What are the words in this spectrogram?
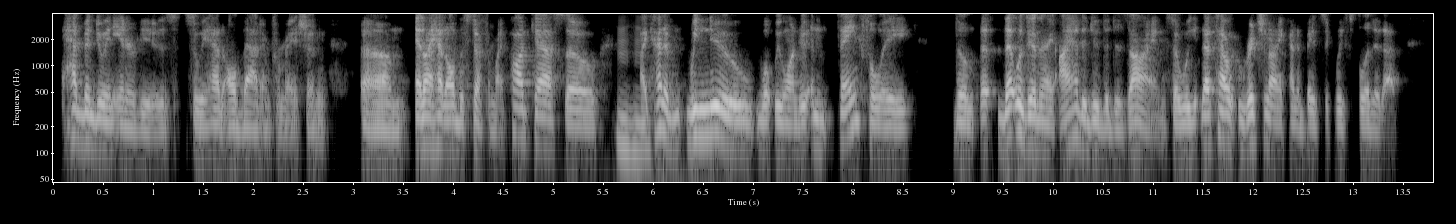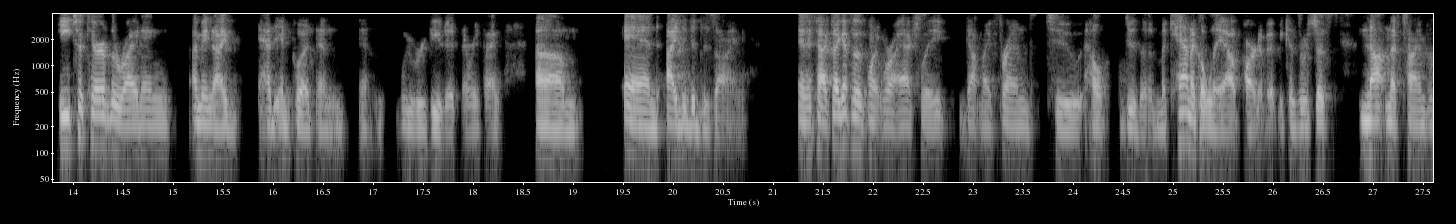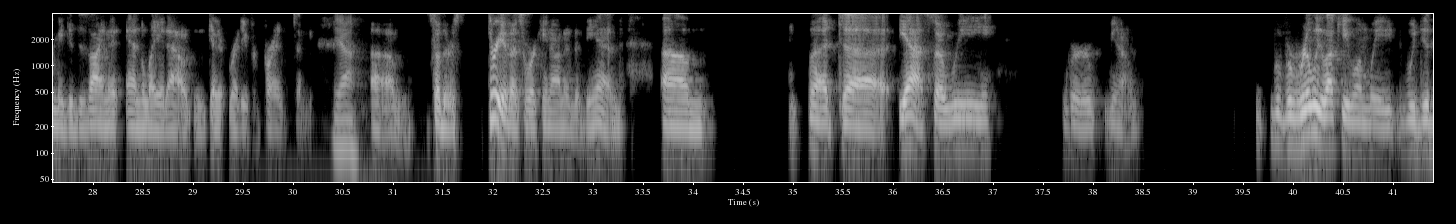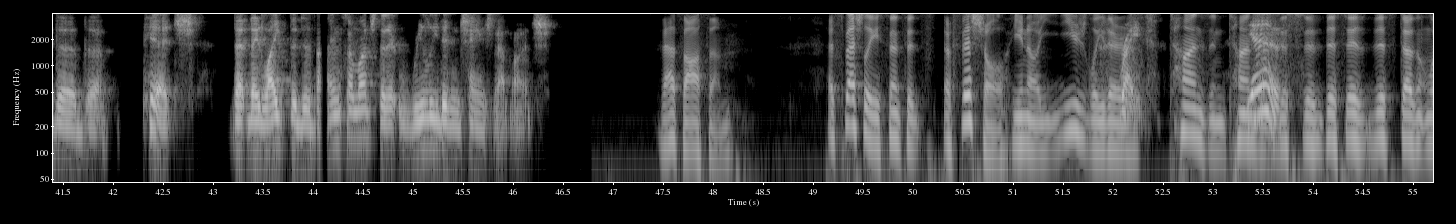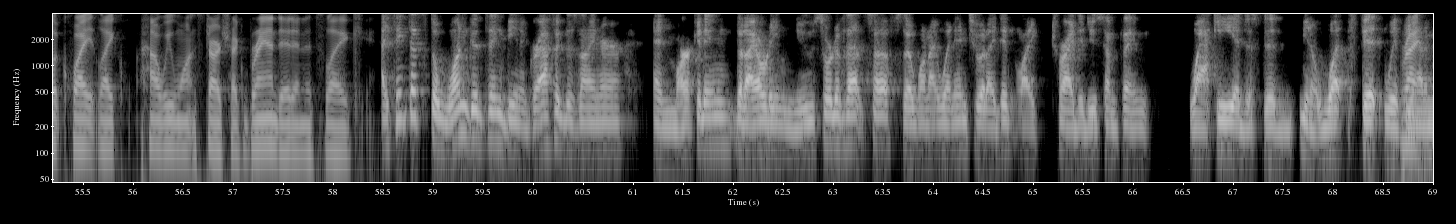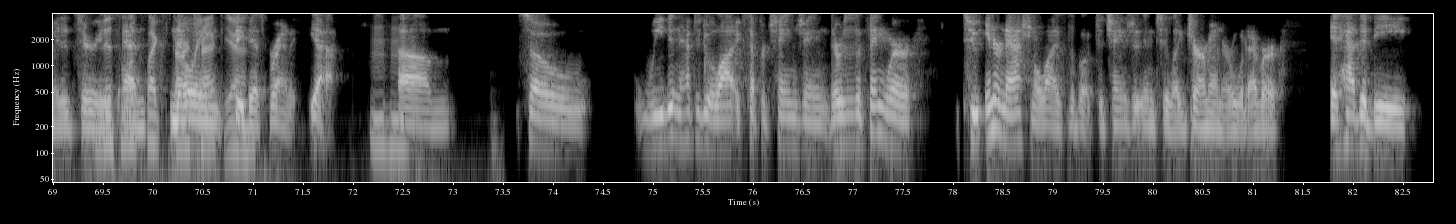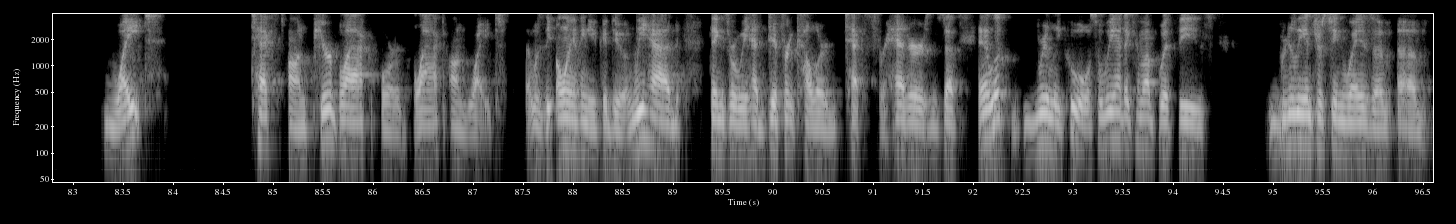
had been doing interviews, so we had all that information, um, and I had all the stuff for my podcast. So Mhm. I kind of we knew what we wanted to do, and thankfully, the that was the other thing. I had to do the design, so we that's how Rich and I kind of basically split it up. He took care of the writing. I mean, I had input and and we reviewed it and everything, um, and I did the design. And in fact, I got to the point where I actually got my friend to help do the mechanical layout part of it because there was just not enough time for me to design it and lay it out and get it ready for print. And yeah. um, so there's three of us working on it at the end. Um, but uh, yeah, so we were, you know, we were really lucky when we we did the the pitch that they liked the design so much that it really didn't change that much. That's awesome. Especially since it's official, you know. Usually, there's Right. tons and tons. Yes. Of this this is this doesn't look quite like how we want Star Trek branded, and it's like, I think that's the one good thing being a graphic designer and marketing that I already knew sort of that stuff. So when I went into it, I didn't like try to do something wacky. I just did, you know, what fit with Right. the animated series. This and looks like Star knowing Trek, yeah. CBS branding. Yeah. mhm. Um, so we didn't have to do a lot except for changing. There was a thing where to internationalize the book, to change it into like German or whatever, it had to be white text on pure black or black on white. That was the only thing you could do. And we had things where we had different colored text for headers and stuff. And it looked really cool. So we had to come up with these really interesting ways of, of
